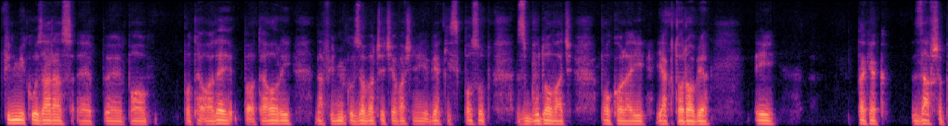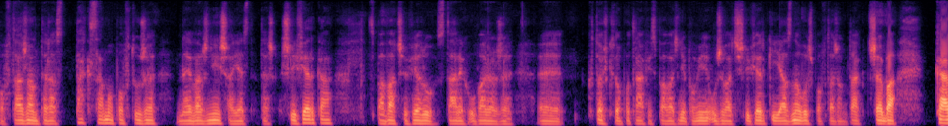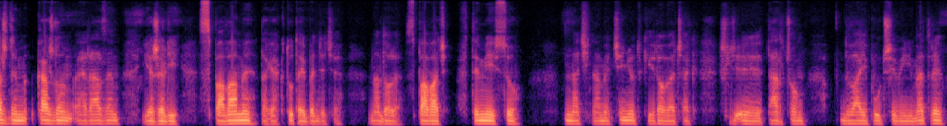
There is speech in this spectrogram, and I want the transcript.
W filmiku zaraz e, p- po, po, teorii, po teorii na filmiku zobaczycie właśnie w jaki sposób zbudować po kolei, jak to robię. I tak jak zawsze powtarzam, teraz tak samo powtórzę, najważniejsza jest też szlifierka. Spawaczy wielu starych uważa, że e, ktoś, kto potrafi spawać, nie powinien używać szlifierki. Ja znowuż powtarzam, tak, trzeba każdym, każdym razem, jeżeli spawamy, tak jak tutaj będziecie na dole spawać, w tym miejscu nacinamy cieniutki roweczek y, tarczą 2,5-3 mm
